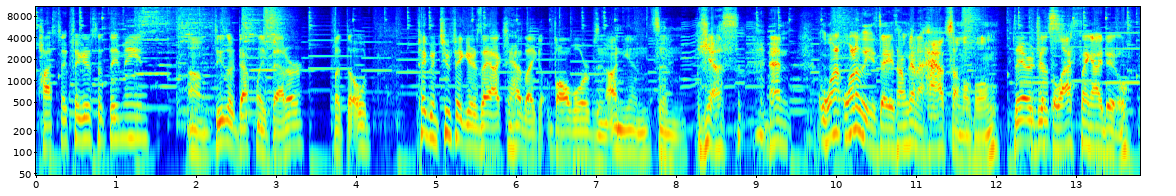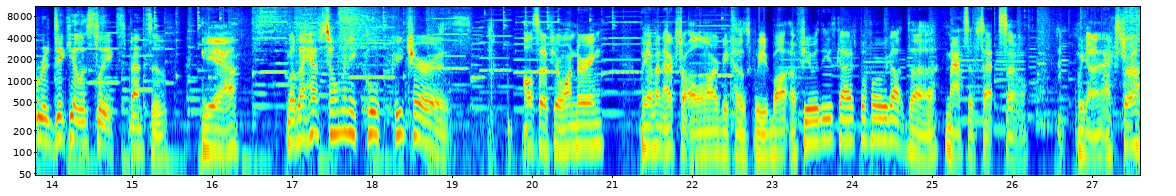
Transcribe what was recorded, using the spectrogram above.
plastic figures that they made. Um, these are definitely better, but the old Pikmin 2 figures, they actually had like Bulborbs and onions and Yes, and one, one of these days I'm gonna have some of them. they're Just just the last thing I do. ridiculously expensive. Yeah, but they have so many cool creatures. Also, if you're wondering, we have an extra Olimar because we bought a few of these guys before we got the massive set, so we got an extra.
